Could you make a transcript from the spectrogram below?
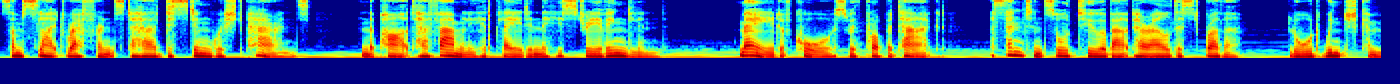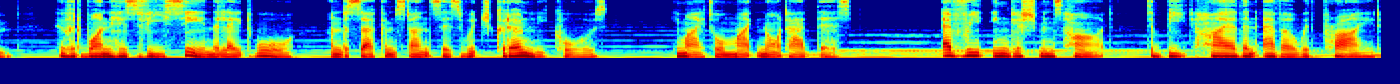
Some slight reference to her distinguished parents and the part her family had played in the history of England. Made, of course, with proper tact, a sentence or two about her eldest brother, Lord Winchcombe, who had won his VC in the late war under circumstances which could only cause, he might or might not add this, every Englishman's heart to beat higher than ever with pride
